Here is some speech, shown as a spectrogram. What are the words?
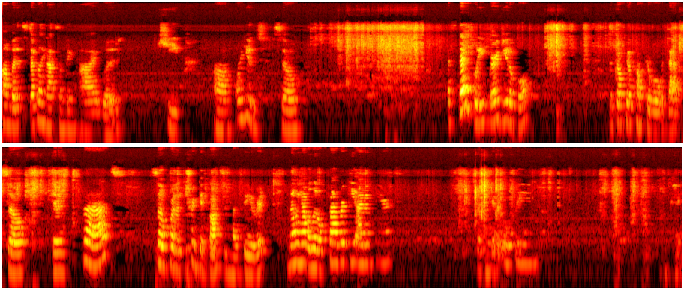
Um, but it's definitely not something I would keep um, or use. So aesthetically, very beautiful. Just don't feel comfortable with that. So there's that. So for the trinket box is my favorite. And then we have a little fabricy item here. So I can get it open. Okay.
